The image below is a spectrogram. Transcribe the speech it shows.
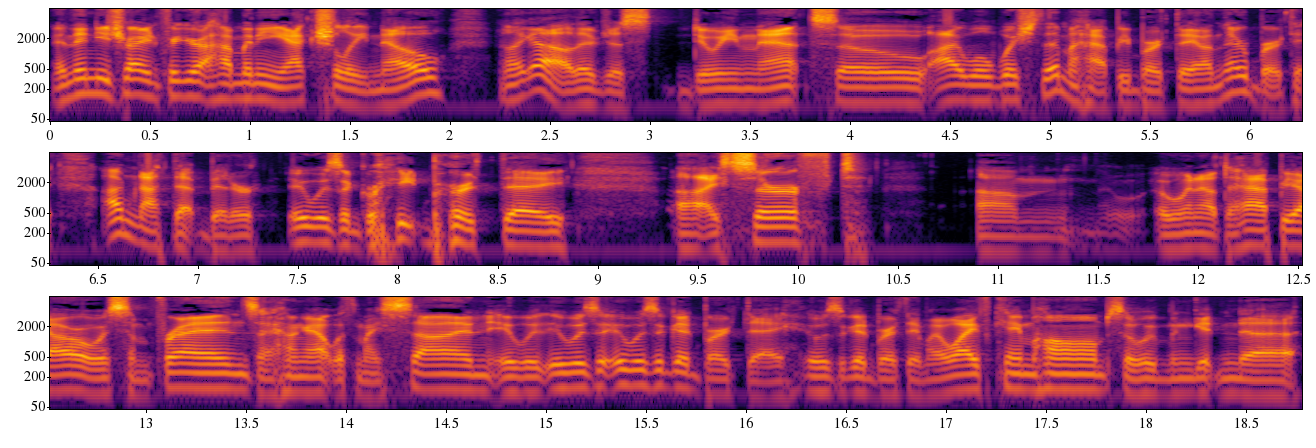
And then you try and figure out how many you actually know. You're like, oh, they're just doing that. So I will wish them a happy birthday on their birthday. I'm not that bitter. It was a great birthday. Uh, I surfed. Um, I went out to happy hour with some friends. I hung out with my son. It was it was it was a good birthday. It was a good birthday. My wife came home, so we've been getting to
